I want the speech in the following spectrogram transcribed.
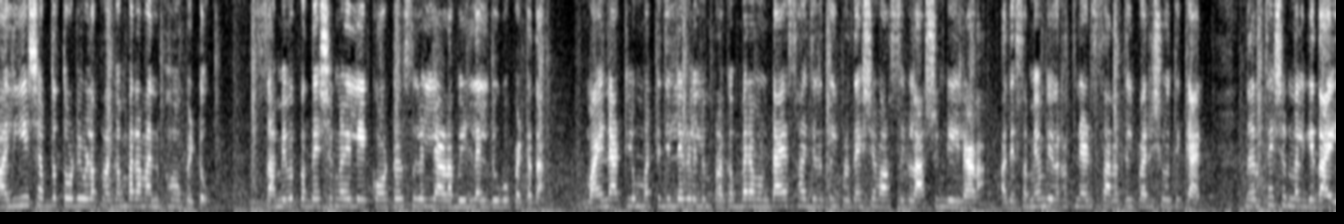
വലിയ ശബ്ദത്തോടെയുള്ള പ്രകമ്പനം അനുഭവപ്പെട്ടു. സമീപ പ്രദേശങ്ങളിലെ ക്വാർട്ടേഴ്സുകളിലാണ് വിള്ളൽ രൂപപ്പെട്ടത്. വയനാട്ടിലും മറ്റ് ജില്ലകളിലും പ്രകമ്പനം ഉണ്ടായ സാഹചര്യത്തിൽ പ്രദേശവാസികൾ ആശങ്കയിലാണ്. അതേസമയം വിവരത്തിന്റെ അടിസ്ഥാനത്തിൽ പരിശോധിക്കാൻ നിർദ്ദേശം നൽകിയതായി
